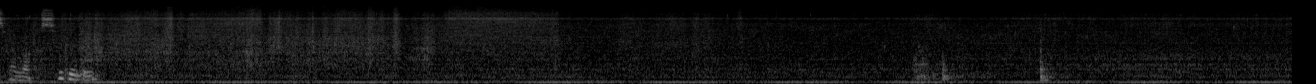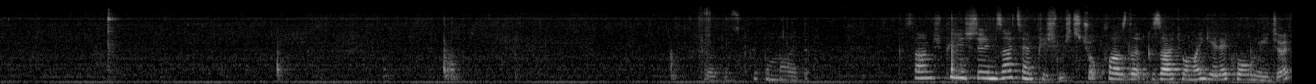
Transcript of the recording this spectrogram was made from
Biz hemen silelim. Bunlar da kızarmış pirinçlerim zaten pişmişti. Çok fazla kızartmama gerek olmayacak.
